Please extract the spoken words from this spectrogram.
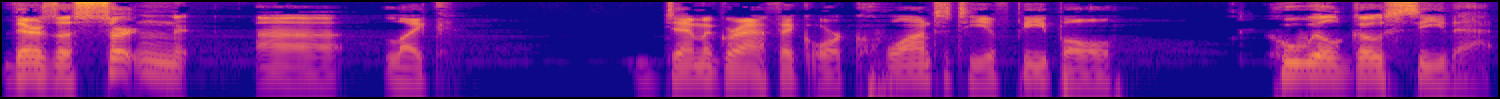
there's a certain uh like demographic or quantity of people who will go see that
